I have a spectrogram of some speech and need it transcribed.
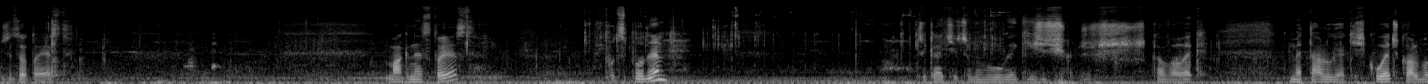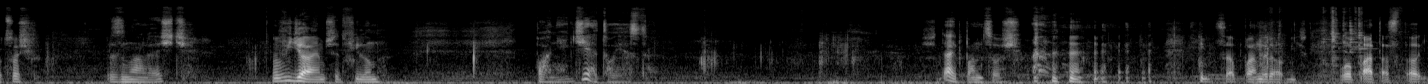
Czy co to jest? Magnes to jest? Pod spodem? Czekajcie, trzeba było jakiś kawałek metalu, jakieś kółeczko albo coś znaleźć. No widziałem przed chwilą Panie, gdzie to jest? Daj pan coś. Co pan robisz? Łopata stoi.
